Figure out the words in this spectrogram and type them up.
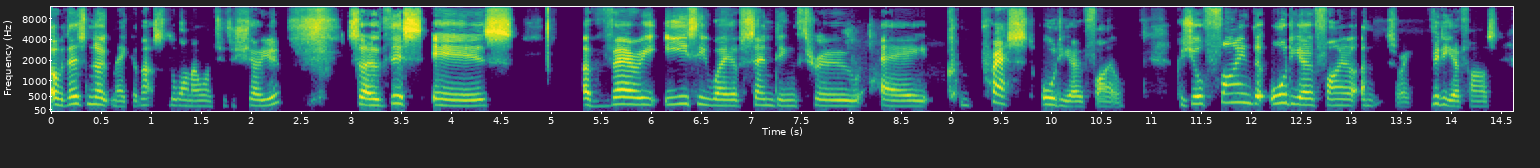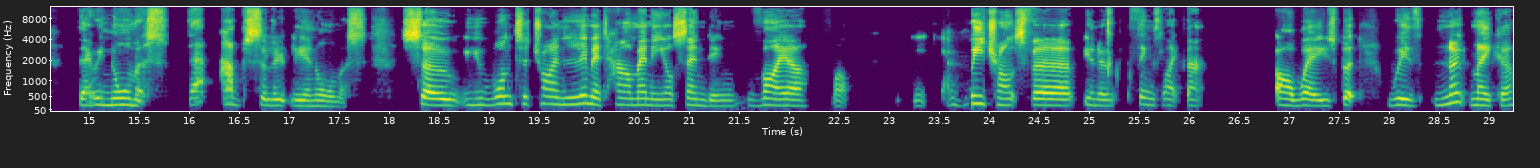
oh there's notemaker. That's the one i wanted to show you. So this is a very easy way of sending through a compressed audio file because you'll find that audio file um, sorry video files they're enormous. They're absolutely enormous. So you want to try and limit how many you're sending via well WeTransfer you know things like that are ways but with notemaker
